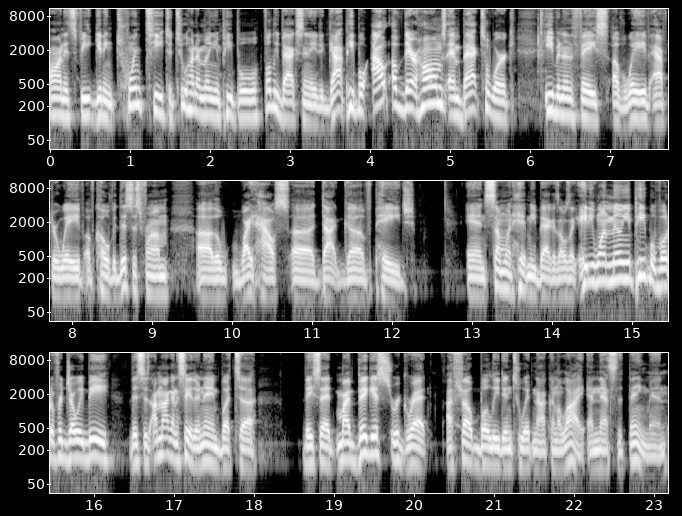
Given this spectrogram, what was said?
on its feet, getting 20 to 200 million people fully vaccinated, got people out of their homes and back to work, even in the face of wave after wave of COVID. This is from uh, the WhiteHouse.gov uh, page. And someone hit me back as I was like, 81 million people voted for Joey B. This is, I'm not going to say their name, but uh, they said, my biggest regret, I felt bullied into it, not going to lie. And that's the thing, man.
